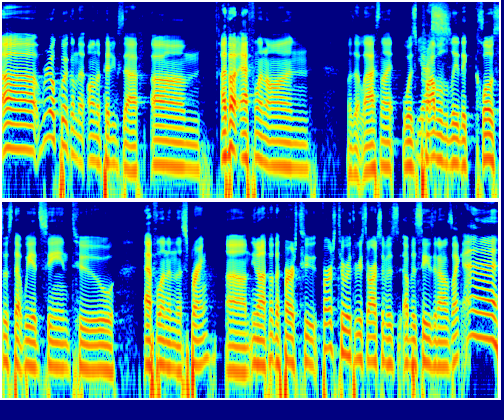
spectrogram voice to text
Uh, real quick on the on the pitching staff. Um, I thought Eflin on was it last night was yes. probably the closest that we had seen to Eflin in the spring. Um, you know, I thought the first two first two or three starts of his of his season, I was like, eh.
